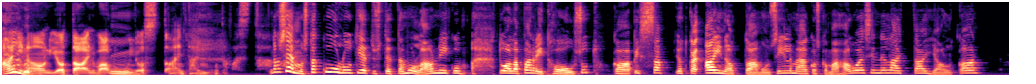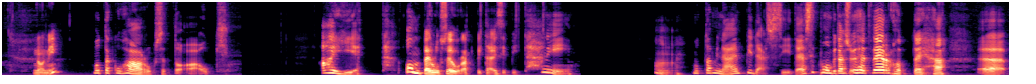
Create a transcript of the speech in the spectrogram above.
Aina on jotain valuu Mm. jostain tai muuta vastaan. No semmoista kuuluu tietysti, että mulla on niinku tuolla parit housut kaapissa, jotka aina ottaa mun silmään, koska mä haluaisin ne laittaa jalkaan. No niin. Mutta kun haarukset on auki. Ai että. Ompeluseurat pitäisi pitää. Niin. Hmm. mutta minä en pidä siitä. Ja sitten mun pitäisi yhdet verhot tehdä. Ää,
